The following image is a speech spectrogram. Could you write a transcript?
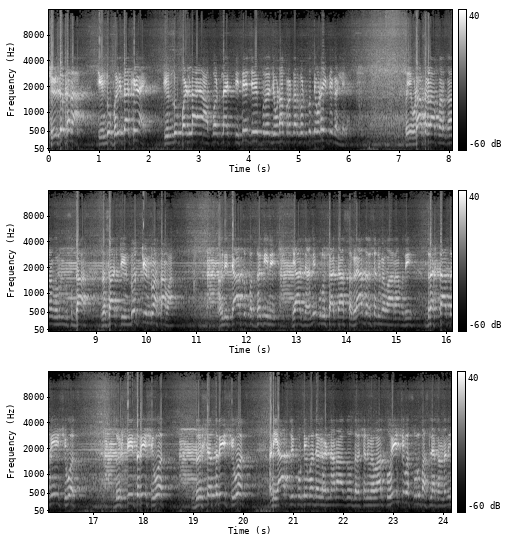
खेळ तर खरा चेंडू फळीचा खेळ आहे. चेंडू पडलाय आपटलाय तिथे जे प्र- जेवढा प्रकार घडतो तेवढा इथे घडलेला आहे. एवढा सगळा प्रकार घडून सुद्धा जसा चेंडूच चेंडू असावा अगदी त्याच पद्धतीने या ज्ञानीपुरुषाच्या सगळ्या दर्शन व्यवहारामध्ये द्रष्टा तरी शिवच दृष्टी तरी शिवच दृश्य तरी शिवच आणि या त्रिकुटीमध्ये घडणारा जो दर्शन व्यवहार तोही शिव स्वरूप असल्या कारणाने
